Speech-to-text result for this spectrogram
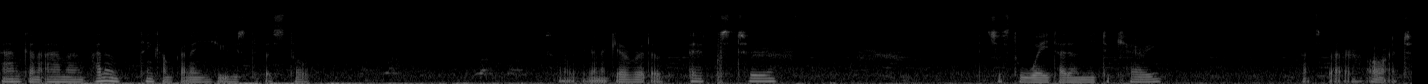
Handgun ammo. I don't think I'm gonna use the pistol. So we're gonna get rid of it too. It's just weight I don't need to carry. That's better. Alright.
